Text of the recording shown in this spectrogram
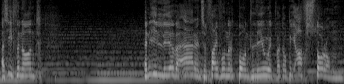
As u vanaand in u lewe eers 'n 500 pond leeu het wat op u afstorm.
